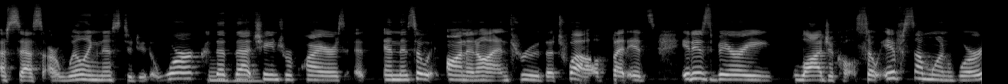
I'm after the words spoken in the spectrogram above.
assess our willingness to do the work that mm-hmm. that change requires and then so on and on through the 12 but it's it is very logical. So if someone were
